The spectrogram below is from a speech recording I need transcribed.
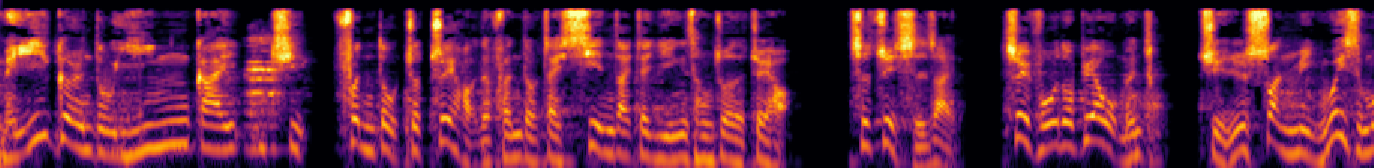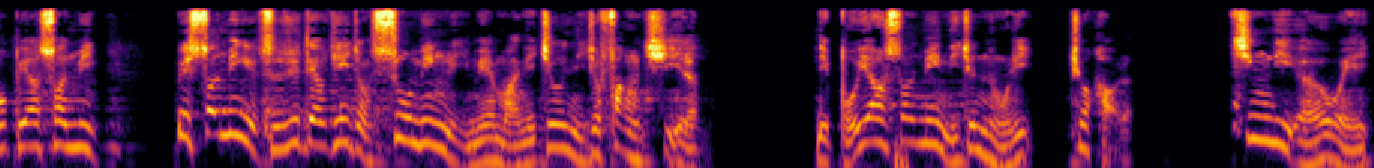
每一个人都应该去奋斗，做最好的奋斗，在现在在因上做的最好，是最实在的。所以佛陀不要我们卷入算命，为什么不要算命？因为算命有时候就掉进一种宿命里面嘛，你就你就放弃了。你不要算命，你就努力就好了，尽力而为。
